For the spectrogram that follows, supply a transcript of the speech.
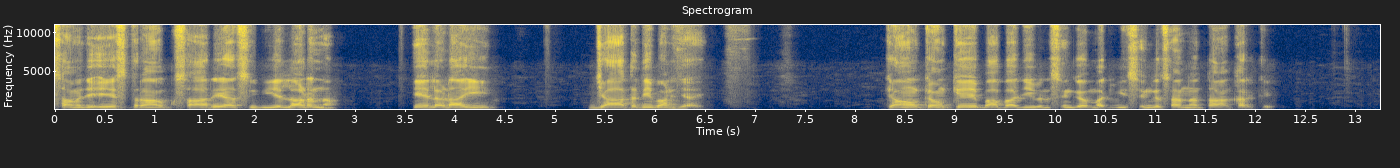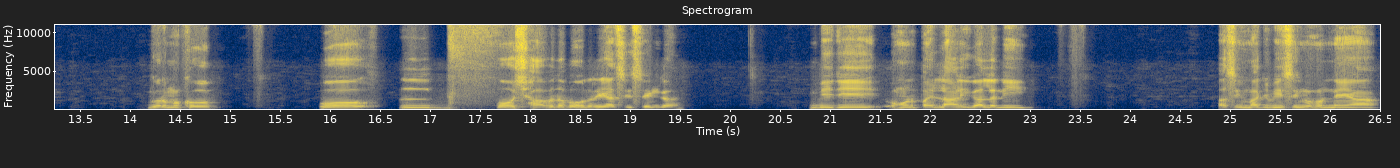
ਸਮਝ ਇਸ ਤਰ੍ਹਾਂ ਉਕਸਾ ਰਿਹਾ ਸੀ ਵੀ ਇਹ ਲੜਨ, ਇਹ ਲੜਾਈ ਜਾਤ ਦੀ ਬਣ ਜਾਏ। ਕਿਉਂ? ਕਿਉਂਕਿ ਬਾਬਾ ਜੀਵਨ ਸਿੰਘ ਮਜਬੀ ਸਿੰਘ ਸਨ ਤਾਂ ਕਰਕੇ। ਗੁਰਮੁਖੋ, ਉਹ ਉਹ ਸ਼ਬਦ ਬੋਲ ਰਿਹਾ ਸੀ ਸਿੰਘ ਵੀ ਜੀ, ਹੁਣ ਪਹਿਲਾਂ ਵਾਲੀ ਗੱਲ ਨਹੀਂ। ਅਸੀਂ ਮਜਬੀ ਸਿੰਘ ਹੁੰਨੇ ਆ।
